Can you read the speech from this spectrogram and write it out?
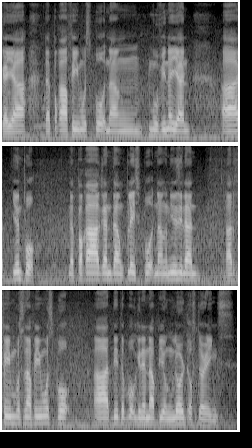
Kaya napaka-famous po ng movie na yan. At yun po, napakagandang place po ng New Zealand at famous na famous po. At dito po ginanap yung Lord of the Rings.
